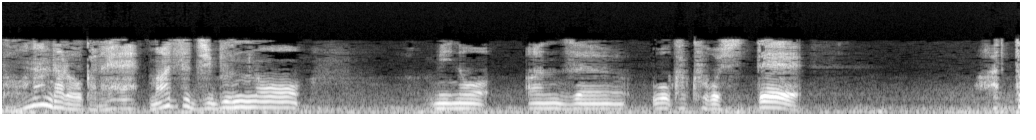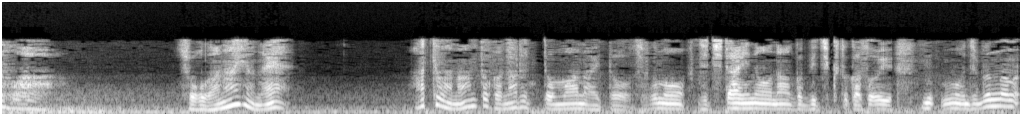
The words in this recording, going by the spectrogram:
どうなんだろうかね。まず自分の身の安全を確保して、とは、しょうがないよね。あとはなんとかなるって思わないと、そこの自治体のなんか備蓄とかそういう、もう自分の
